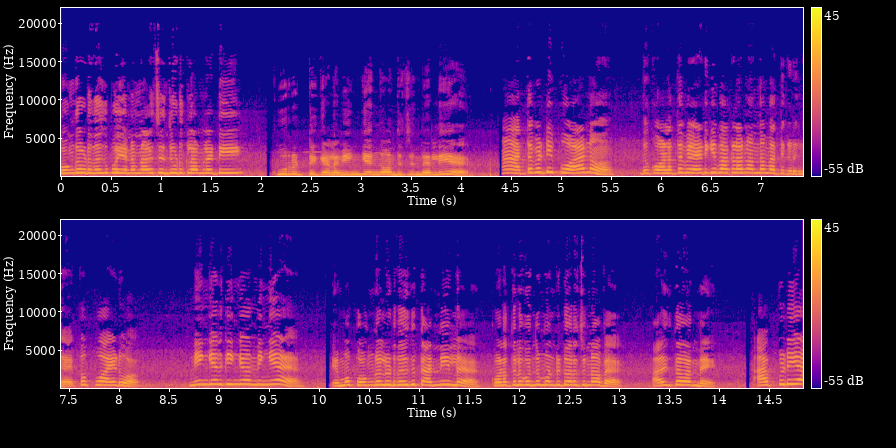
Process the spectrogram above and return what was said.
பொங்க விடுறதுக்கு போய் என்னம்னாலும் செஞ்சு கொடுக்கலாம்ல குருட்டு கிளவி இங்க எங்க வந்துச்சுன்னு தெரியலையே? போகணும் இந்த குளத்தை வேடிக்கை பார்க்கலாம்னு வந்தோம் பார்த்துக்கிடுங்க. இப்போ போயிடுவோம். நீங்கள் எதுக்கு இங்கே வந்தீங்க? ஏம்மா பொங்கல் விடுறதுக்கு தண்ணி இல்லை. குளத்துல கொஞ்சம் மொண்டுட்டு வர சொன்னாவ அதுக்கு தான் வந்தேன். அப்படியே?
